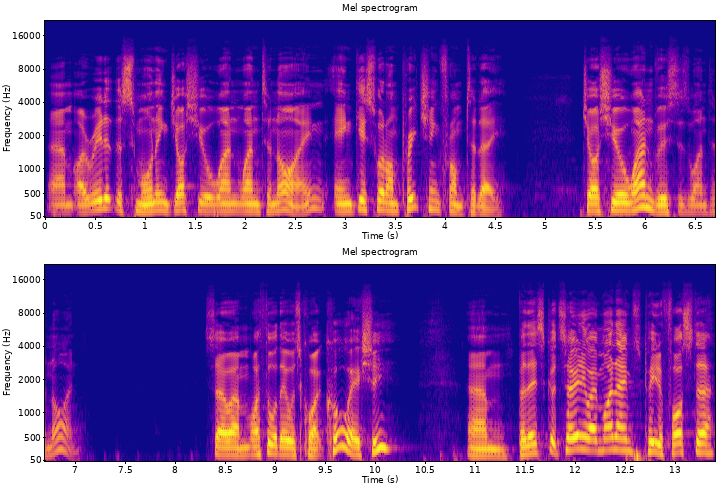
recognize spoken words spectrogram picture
Um, I read it this morning, Joshua 1 1 to 9, and guess what I'm preaching from today? Joshua 1, verses 1 to 9. So um, I thought that was quite cool, actually. Um, but that's good. So, anyway, my name's Peter Foster.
